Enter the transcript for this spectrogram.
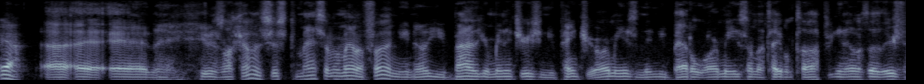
Yeah, Uh, and he was like, "Oh, it's just a massive amount of fun. You know, you buy your miniatures and you paint your armies, and then you battle armies on a tabletop. You know, so there's."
